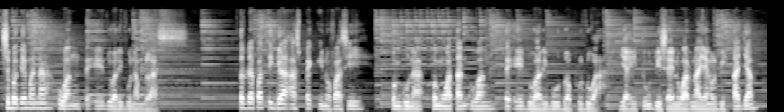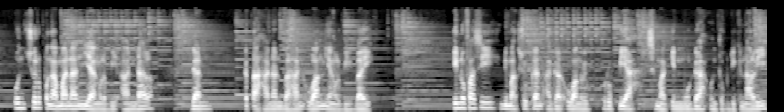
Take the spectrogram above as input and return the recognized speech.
sebagaimana uang TE 2016. Terdapat tiga aspek inovasi pengguna penguatan uang TE 2022, yaitu desain warna yang lebih tajam, unsur pengamanan yang lebih andal, dan ketahanan bahan uang yang lebih baik. Inovasi dimaksudkan agar uang rupiah semakin mudah untuk dikenali,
